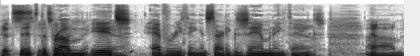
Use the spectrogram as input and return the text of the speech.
It's that's the problem. everything. Yeah. It's everything, and start examining things. Yeah. Um,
